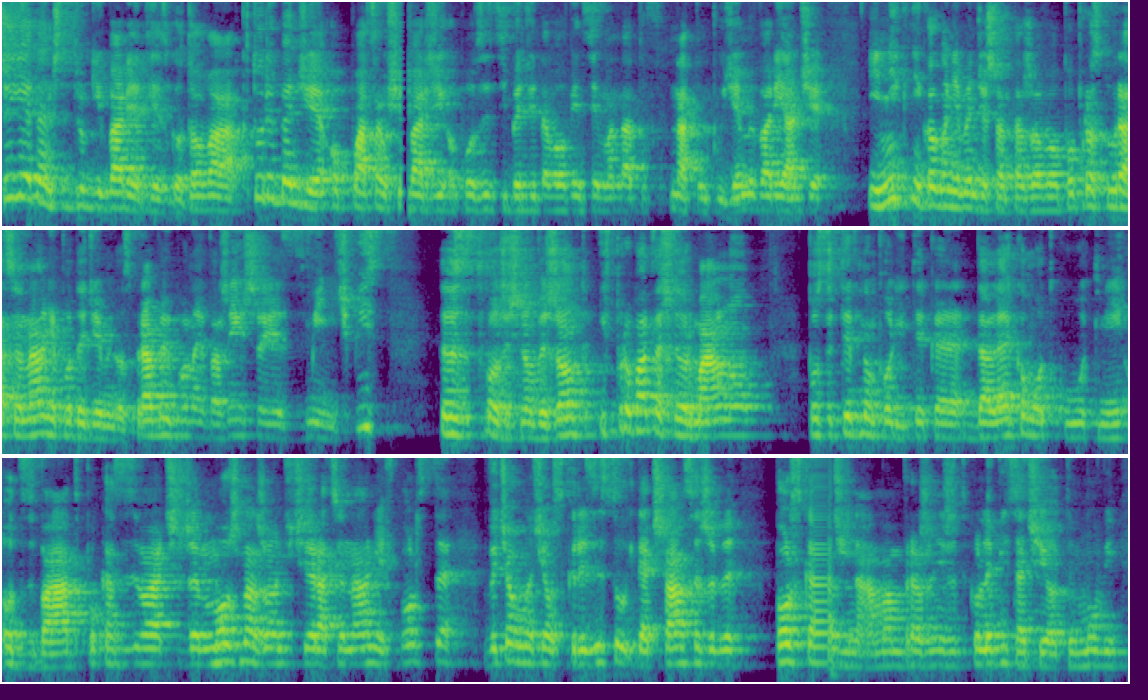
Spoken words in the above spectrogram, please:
czy jeden, czy drugi wariant jest gotowa, który będzie opłacał się bardziej opozycji, będzie dawał więcej mandatów, na tym pójdziemy wariancie. I nikt nikogo nie będzie szantażował, po prostu racjonalnie podejdziemy do sprawy, bo najważniejsze jest zmienić PiS, stworzyć nowy rząd i wprowadzać normalną, pozytywną politykę, daleką od kłótni, od zwad, pokazywać, że można rządzić racjonalnie w Polsce, wyciągnąć ją z kryzysu i dać szansę, żeby polska rodzina, a mam wrażenie, że tylko lewica dzisiaj o tym mówi,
